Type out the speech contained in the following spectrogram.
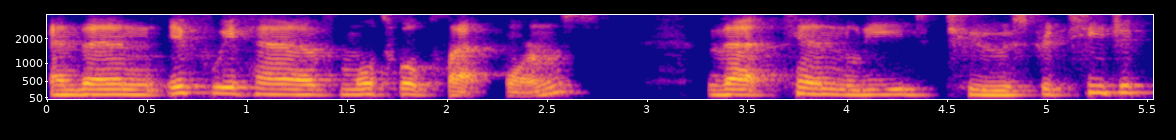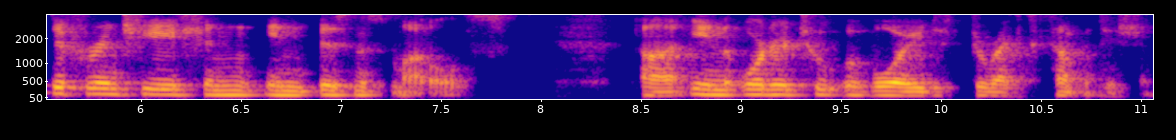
And then if we have multiple platforms, that can lead to strategic differentiation in business models uh, in order to avoid direct competition.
